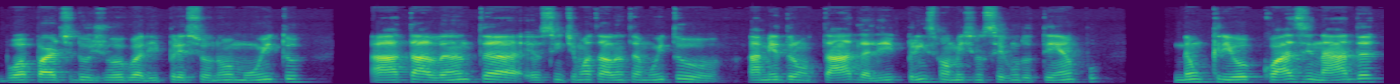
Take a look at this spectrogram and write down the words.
Boa parte do jogo ali pressionou muito a Atalanta, eu senti uma Atalanta muito amedrontada ali, principalmente no segundo tempo. Não criou quase nada.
